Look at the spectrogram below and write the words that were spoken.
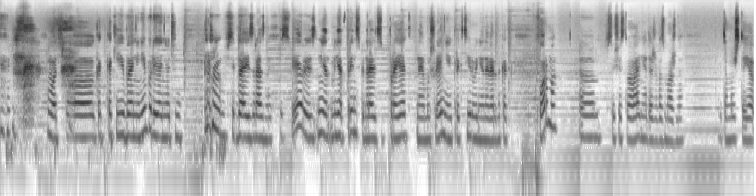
Вот, что какие бы они ни были, они очень всегда из разных сфер. Мне, мне, в принципе, нравится проектное мышление и проектирование, наверное, как форма э, существования даже, возможно. Потому что я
